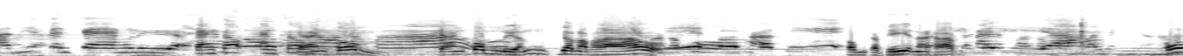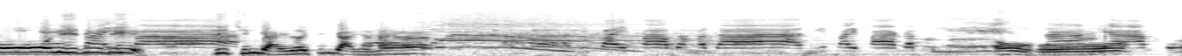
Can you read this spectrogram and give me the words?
อันนี้เป็นแกงเรือแกงส้มแกงส้ม แกงส้ม แกงส้มเหลืองยอดมะพร้าวอันนี้ต้มกะทิต้มกะทินะครับ ใบเหลียงโอ้นี่นี่นี่นี่ชิ้นใหญ่เลยชิ้นใหญ่เห็นไหมฮะอันนี้ ไตปลาธรรมดา อันนี้ไตปลากะทิโอ้โห น้ำยาปู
